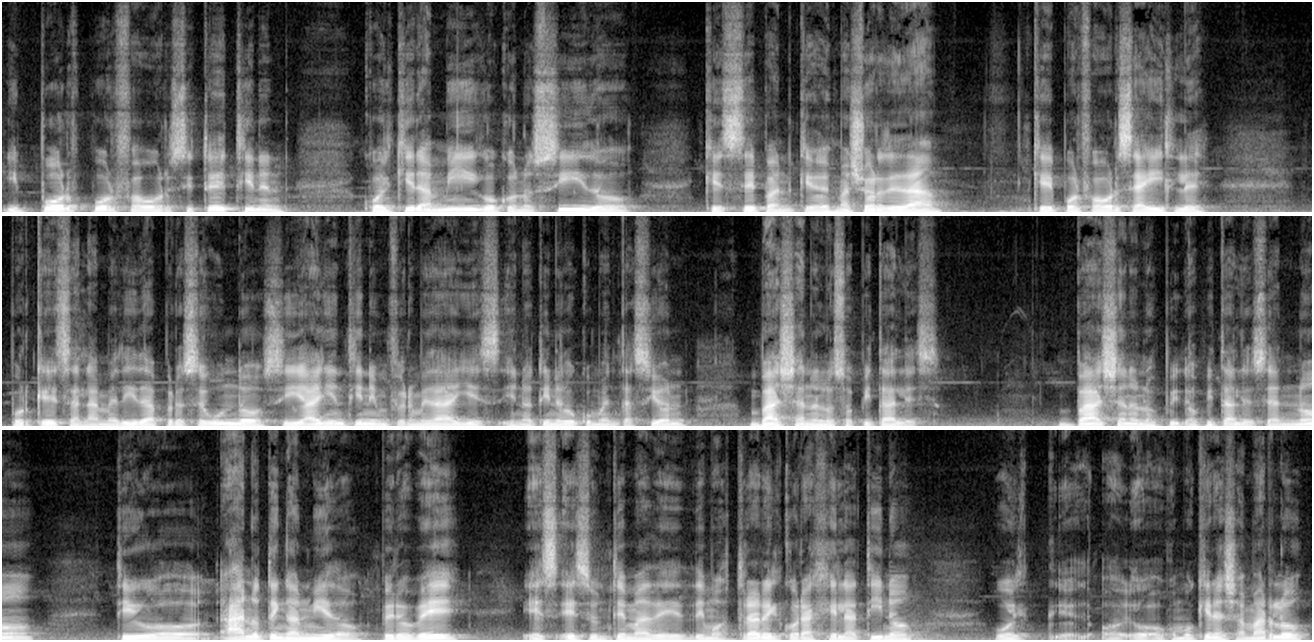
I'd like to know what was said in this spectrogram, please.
y por, por favor, si ustedes tienen cualquier amigo, conocido, que sepan que es mayor de edad, que por favor se aísle, porque esa es la medida. Pero segundo, si alguien tiene enfermedad y, y no tiene documentación, vayan a los hospitales. Vayan a los hospitales. O sea, no digo, ah, no tengan miedo, pero ve, es, es un tema de demostrar el coraje latino, o, o, como quieran llamarlo,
